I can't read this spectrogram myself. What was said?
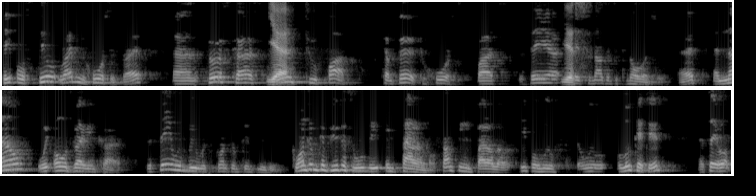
people still riding horses, right? And first cars yeah. went too fast compared to horse but there yes. it's another technology, right? And now we're all driving cars. The same will be with quantum computing. Quantum computers will be in parallel, something in parallel. People will will look at it and say, "Well,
